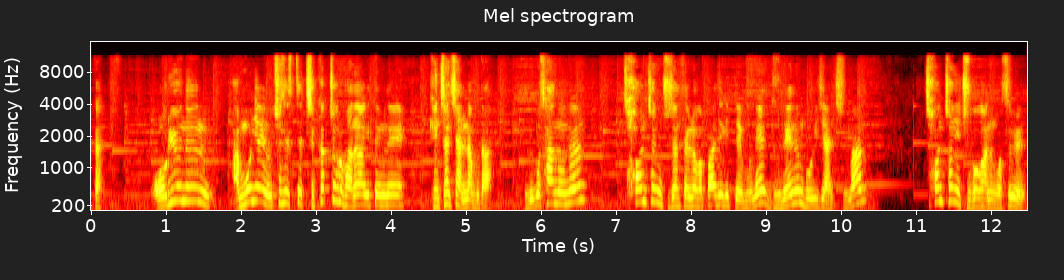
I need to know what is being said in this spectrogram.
그러니까 어류는 암모니아에 노출됐을 때 즉각적으로 반응하기 때문에 괜찮지 않나 보다. 그리고 산호는 천천히 zooxanthellae가 빠지기 때문에 눈에는 보이지 않지만 천천히 죽어가는 것을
